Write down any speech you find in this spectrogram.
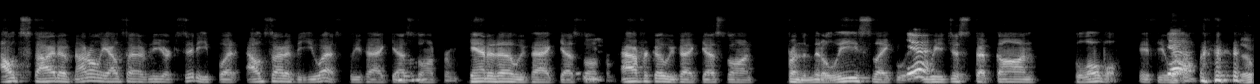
outside of not only outside of New York City, but outside of the US. We've had guests mm-hmm. on from Canada, we've had guests on mm-hmm. from Africa, we've had guests on from the Middle East. Like yeah. we just have gone global, if you yeah. will.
